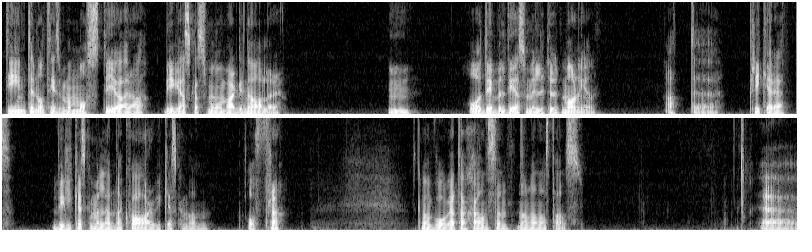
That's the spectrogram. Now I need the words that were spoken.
det är inte någonting som man måste göra. Det är ganska små marginaler. Mm. Och det är väl det som är lite utmaningen. Att eh, pricka rätt. Vilka ska man lämna kvar? Vilka ska man offra? Ska man våga ta chansen någon annanstans? Eh,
